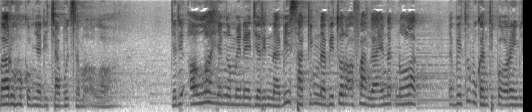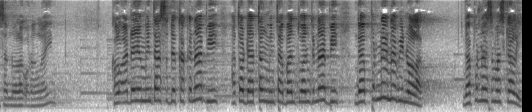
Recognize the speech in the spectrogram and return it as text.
baru hukumnya dicabut sama Allah. Jadi Allah yang nge-manajerin Nabi, saking Nabi itu rafah, nggak enak nolak. Nabi itu bukan tipe orang yang bisa nolak orang lain. Kalau ada yang minta sedekah ke Nabi atau datang minta bantuan ke Nabi, nggak pernah Nabi nolak, nggak pernah sama sekali.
